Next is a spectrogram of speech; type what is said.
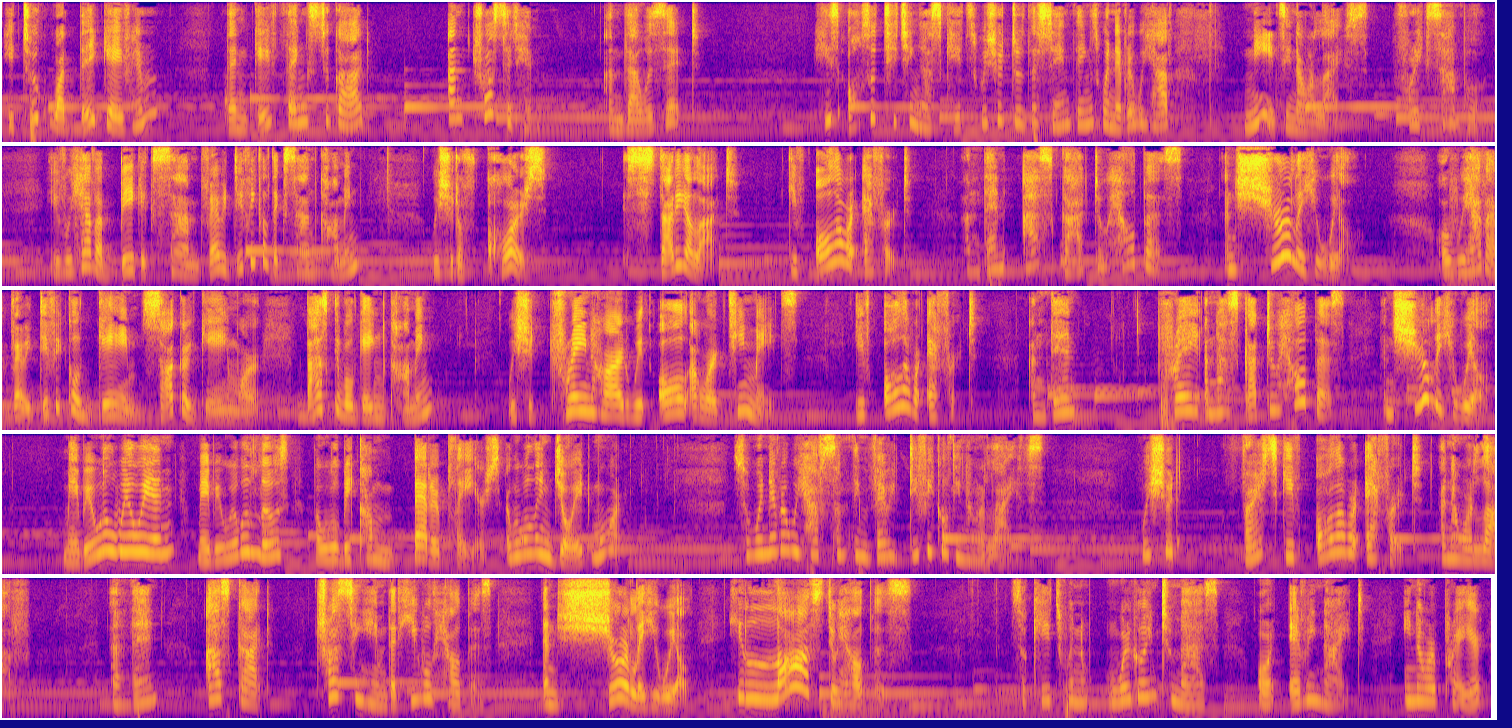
He took what they gave him, then gave thanks to God, and trusted him. And that was it. He's also teaching us kids we should do the same things whenever we have needs in our lives. For example, if we have a big exam, very difficult exam coming, we should, of course, study a lot give all our effort, and then ask God to help us. And surely He will. Or we have a very difficult game, soccer game or basketball game coming, we should train hard with all our teammates, give all our effort, and then pray and ask God to help us. And surely He will. Maybe we will win, maybe we will lose, but we will become better players and we will enjoy it more. So, whenever we have something very difficult in our lives, we should first give all our effort and our love, and then ask God, trusting Him that He will help us. And surely He will. He loves to help us. So, kids, when we're going to Mass or every night in our prayer,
